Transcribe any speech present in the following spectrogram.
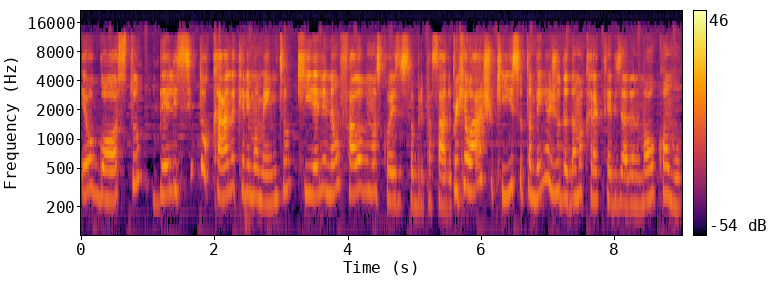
eu gosto dele se tocar naquele momento que ele não fala algumas coisas sobre o passado. Porque eu acho que isso também ajuda a dar uma caracterizada no mal como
